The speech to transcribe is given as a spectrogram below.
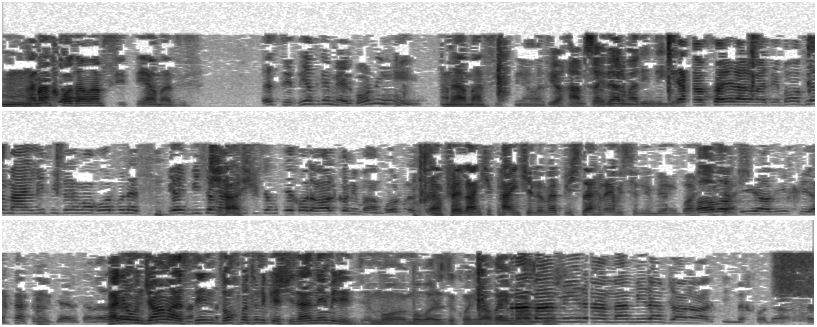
من خودم هم سیدنی هم عزیز. سیدنی هم فکر ملبورنی نه من سیدنی هم عزیز یا همسایه در اومدین دیگه. یه همسایه در اومدیم. بابا بیا منلی پیش ما قربونت. بیا بیچ منلی. پیش ما یه خورده حال کنیم با هم قربونت. فعلا که پنج کیلومتر بیشتر نمی‌تونیم بیایم. باشه بابا. بیا بی خیال ولی اونجا هم هستین تخمتون کشیدن نمیرید مبارزه کنی آقای من, من میرم من میرم جان آرتین به خدا. به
